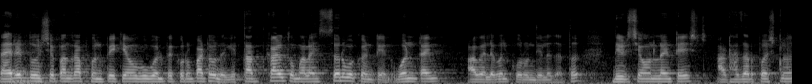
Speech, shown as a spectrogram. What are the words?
डायरेक्ट दोनशे पंधरा फोनपे किंवा गुगल पे करून पाठवलं की तात्काळ तुम्हाला हे सर्व कंटेंट वन टाईम अवेलेबल करून दिलं जातं. दीडशे ऑनलाईन टेस्ट आठ हजार प्रश्न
